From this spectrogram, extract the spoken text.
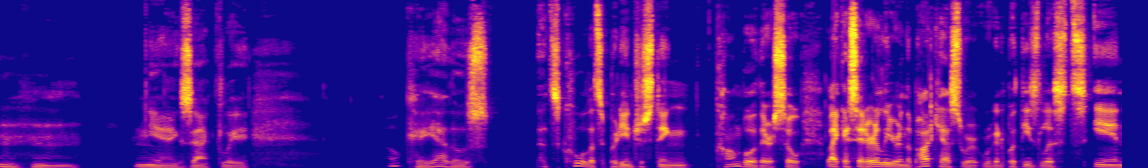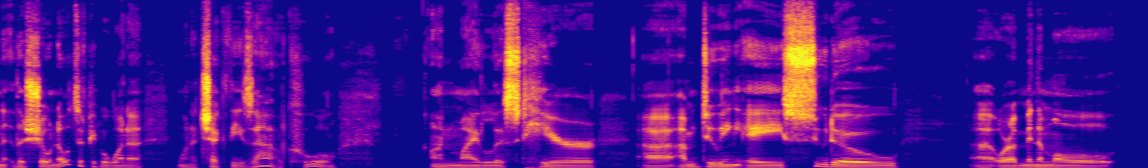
Hmm. Yeah, exactly. Okay, yeah, those that's cool. That's a pretty interesting combo there. So, like I said earlier in the podcast, we're we're going to put these lists in the show notes if people want to want to check these out. Cool. On my list here, uh, I'm doing a pseudo uh, or a minimal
